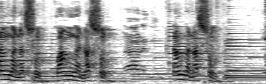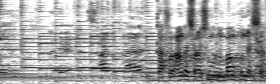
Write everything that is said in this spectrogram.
an kana sɔn ko an kana sɔn an kana sɔn k'a fɔ an ka sarasi minnu b'an kun na sisan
